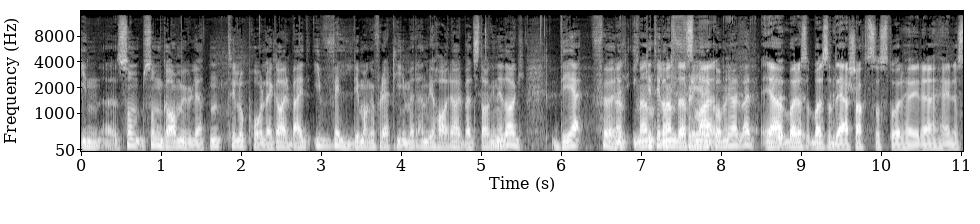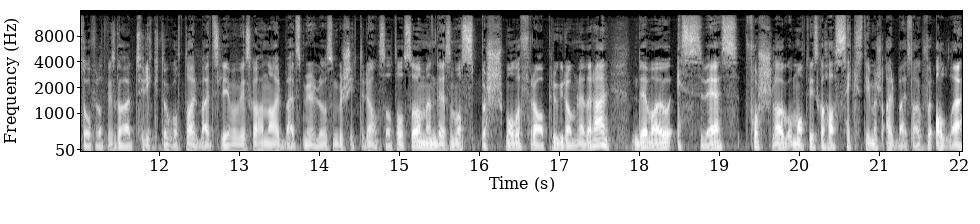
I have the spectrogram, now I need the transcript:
inn, som, som ga muligheten til å pålegge arbeid i veldig mange flere timer enn vi har i arbeidsdagen i dag. Det fører men, ikke til at flere er, kommer i arbeid. Ja, bare, bare, så det er sagt, så står Høyre Høyre står for at vi skal ha et trygt og godt arbeidsliv, og vi skal ha en arbeidsmiljølov som beskytter de ansatte også. Men det som var spørsmålet fra programleder her, det var jo SVs forslag om at vi skal ha seks timers arbeidsdag for alle.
